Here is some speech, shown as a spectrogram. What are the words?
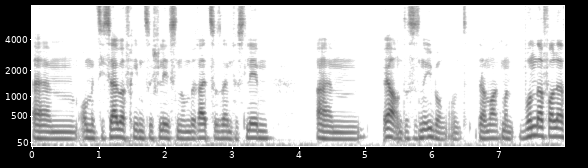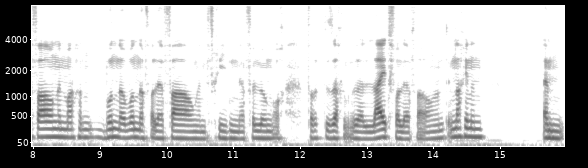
ähm, um mit sich selber Frieden zu schließen, um bereit zu sein fürs Leben. Ähm, ja, und das ist eine Übung. Und da mag man wundervolle Erfahrungen machen, wunder, wundervolle Erfahrungen, Frieden, Erfüllung, auch verrückte Sachen oder leidvolle Erfahrungen. Und im Nachhinein ähm,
